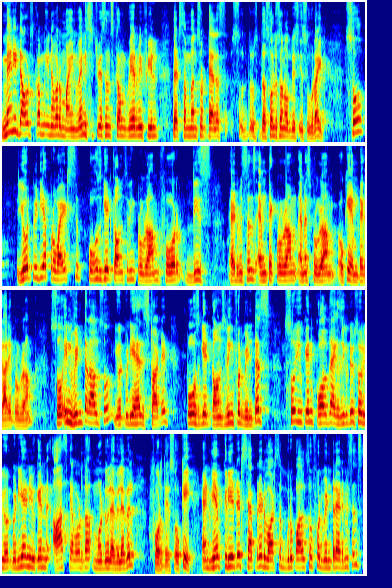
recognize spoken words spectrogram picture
Many doubts come in our mind many situations come where we feel that someone should tell us the solution of this issue right? So YourPedia provides post-gate counseling program for these admissions, MTech program, MS program, okay, MTech RA program. So in winter also, YourPedia has started post-gate counseling for winters. So you can call the executives or YourPedia and you can ask about the module available for this. Okay. And we have created separate whatsapp group also for winter admissions.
